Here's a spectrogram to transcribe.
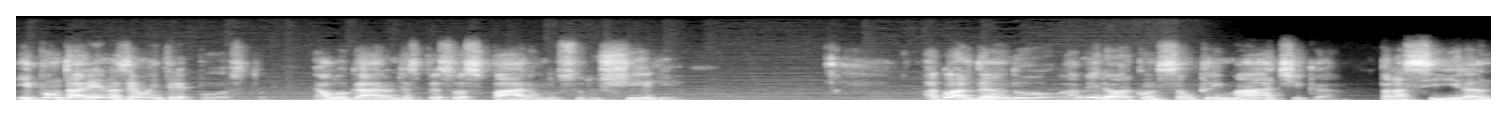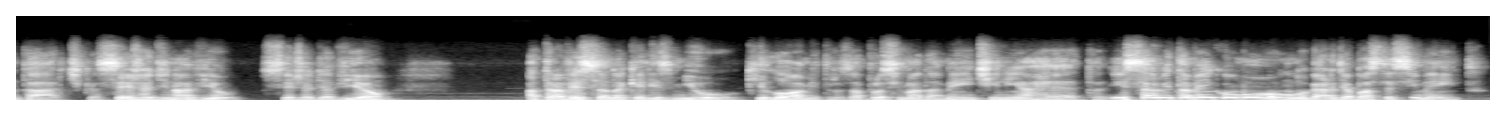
E Punta Arenas é um entreposto. É um lugar onde as pessoas param no sul do Chile, aguardando a melhor condição climática para se ir à Antártica, seja de navio, seja de avião, atravessando aqueles mil quilômetros aproximadamente em linha reta, e serve também como um lugar de abastecimento.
